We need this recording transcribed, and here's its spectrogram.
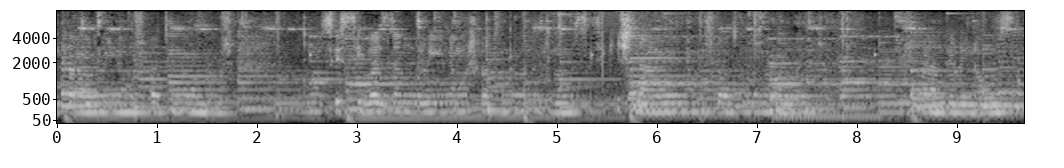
কালী কালী নমস্কার চন্দ্র নমো শ্রী শিবাজঙ্গলী নমস্কার নমো শ্রী কৃষ্ণায় নমস্কার পুষ্পাঞ্জলি নমো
